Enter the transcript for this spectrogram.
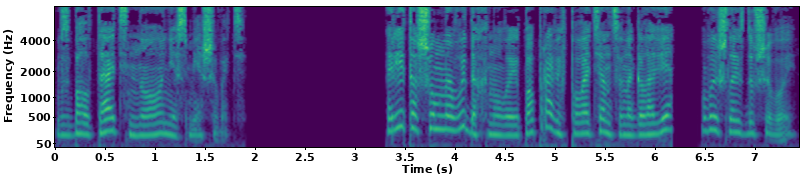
Взболтать, но не смешивать. Рита шумно выдохнула и, поправив полотенце на голове, вышла из душевой.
